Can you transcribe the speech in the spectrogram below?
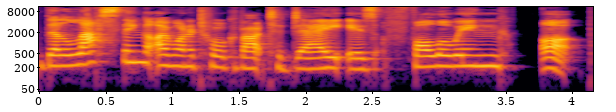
The last thing I want to talk about today is following up.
